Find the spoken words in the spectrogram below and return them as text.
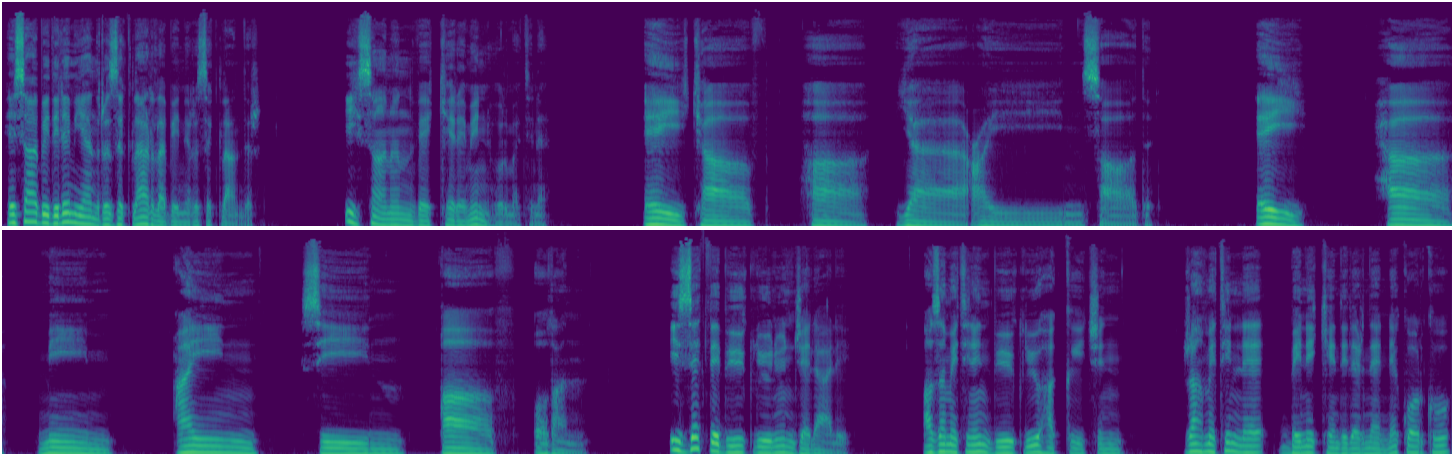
hesap edilemeyen rızıklarla beni rızıklandır. İhsanın ve keremin hürmetine. Ey kaf, ha, ya, ayn, sad. Ey ha, mim, ayn, sin, kaf olan. İzzet ve büyüklüğünün celali, azametinin büyüklüğü hakkı için rahmetinle beni kendilerine ne korku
